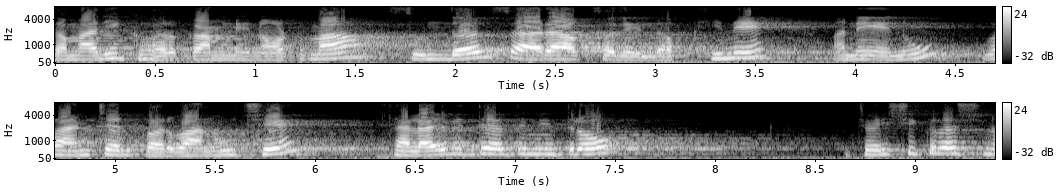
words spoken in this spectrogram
તમારી ઘરકામની નોટમાં સુંદર સારા અક્ષરે લખીને અને એનું વાંચન કરવાનું છે. ખ્યાલ વિદ્યાર્થી મિત્રો? જય શ્રી કૃષ્ણ.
